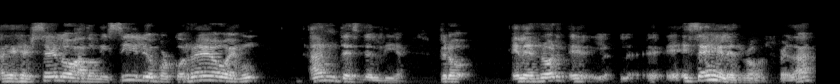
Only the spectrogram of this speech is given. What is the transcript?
ejercerlo a domicilio, por correo, en un, antes del día. Pero el error, ese es el error, ¿verdad?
